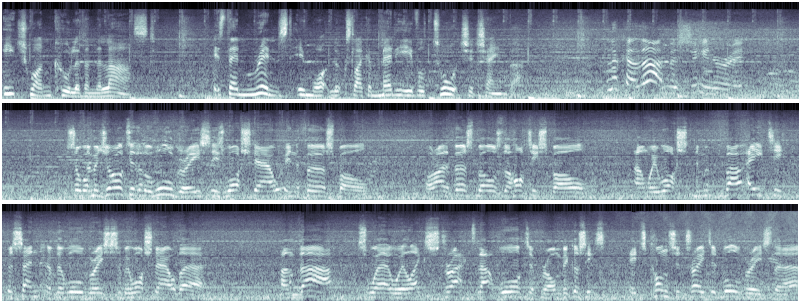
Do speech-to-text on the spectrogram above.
each one cooler than the last. It's then rinsed in what looks like a medieval torture chamber. Look at that machinery. So the majority of the wool grease is washed out in the first bowl. All right, the first bowl is the hottest bowl, and we wash about 80% of the wool grease will be washed out there. And that's where we'll extract that water from because it's, it's concentrated wool grease there.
